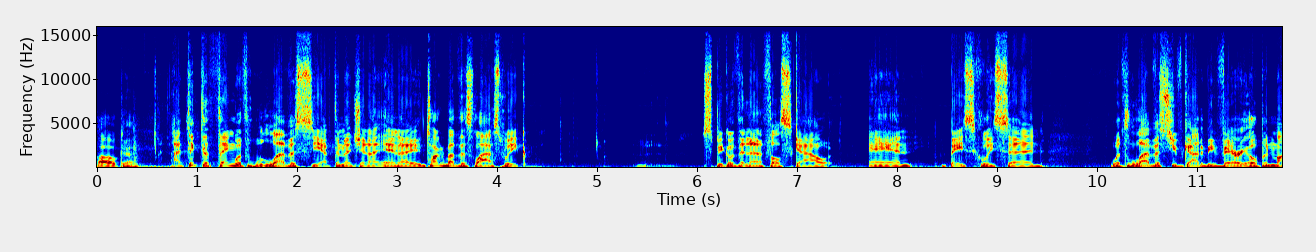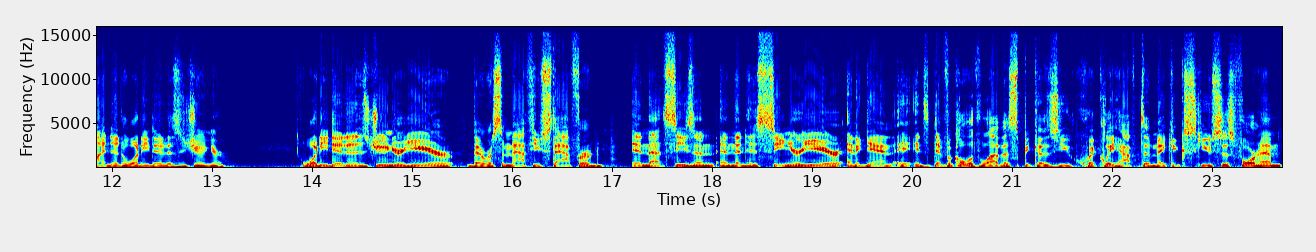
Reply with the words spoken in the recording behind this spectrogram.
Oh, okay. I think the thing with Levis, you have to mention, and I talked about this last week, speaking with an NFL scout, and basically said, with Levis, you've got to be very open minded to what he did as a junior. What he did in his junior year, there was some Matthew Stafford in that season, and then his senior year. And again, it's difficult with Levis because you quickly have to make excuses for him,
